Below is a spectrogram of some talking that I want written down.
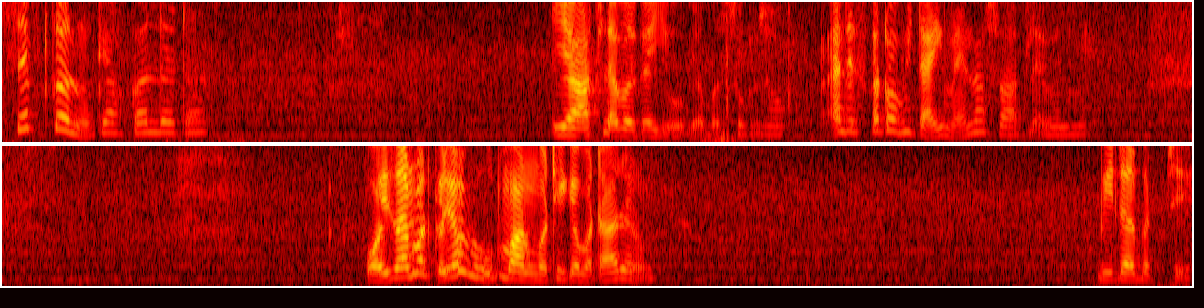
शिफ्ट कर लूँ क्या? कर लेता है। ये आठ लेवल का ही हो गया, बस समझो। एंड इसका तो अभी टाइम है ना सात लेवल में। पॉइजन मत करियो भूत मारूँगा ठीक है, बता रहे हूँ। बीटर बच्चे।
